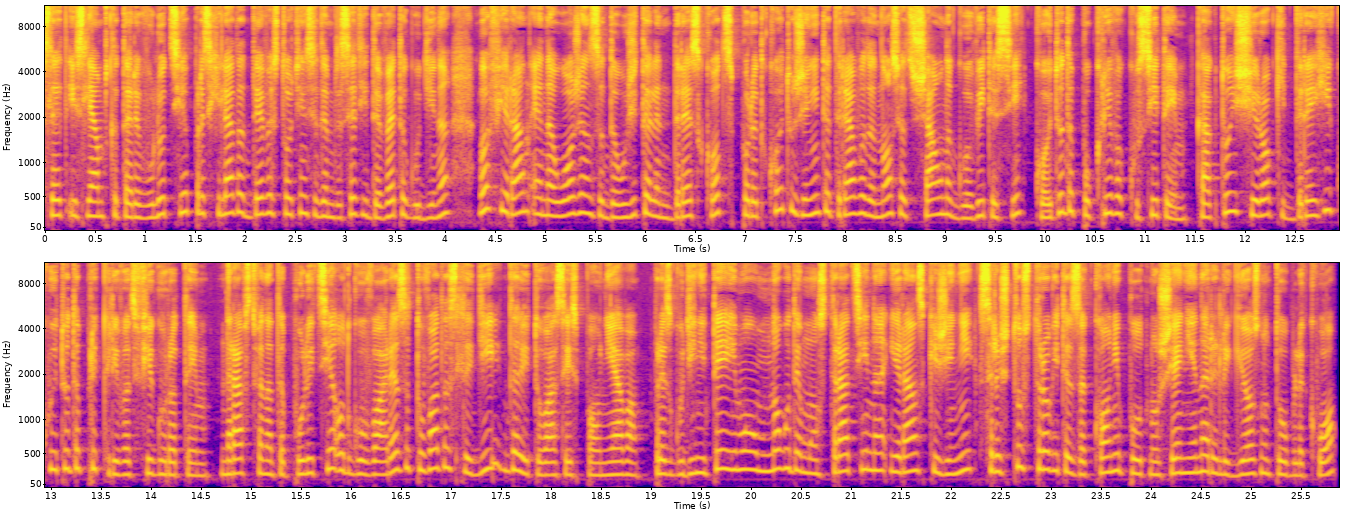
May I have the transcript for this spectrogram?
След Ислямската революция през 1979 година в Иран е наложен задължителен специален дрес-код, според който жените трябва да носят шал на главите си, който да покрива косите им, както и широки дрехи, които да прикриват фигурата им. Нравствената полиция отговаря за това да следи дали това се изпълнява. През годините е имало много демонстрации на ирански жени срещу строгите закони по отношение на религиозното облекло,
